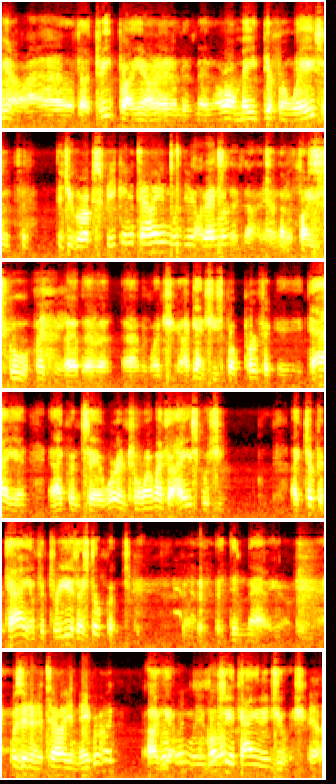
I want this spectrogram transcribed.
you know, uh, the tripa, you know, and, and, all made different ways. And Did you grow up speaking Italian with your oh, that's, grandmother? no, it's another funny school. Like me. Uh, uh, uh, when she, again, she spoke perfect Italian, and I couldn't say a word until when I went to high school. She, I took Italian for three years. I still couldn't speak. It didn't matter. You know, it didn't matter. Was it an Italian neighborhood? Uh, Brooklyn, yeah, mostly Italian and Jewish. Yeah.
